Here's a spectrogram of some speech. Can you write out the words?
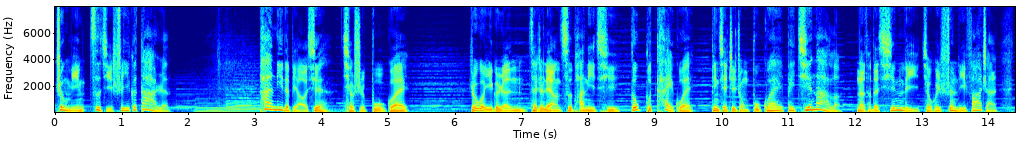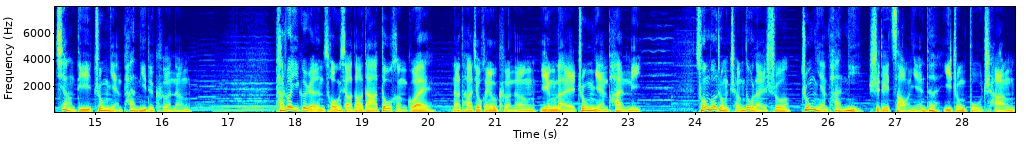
证明自己是一个大人。叛逆的表现就是不乖。如果一个人在这两次叛逆期都不太乖，并且这种不乖被接纳了，那他的心理就会顺利发展，降低中年叛逆的可能。倘若一个人从小到大都很乖，那他就很有可能迎来中年叛逆。从某种程度来说，中年叛逆是对早年的一种补偿。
